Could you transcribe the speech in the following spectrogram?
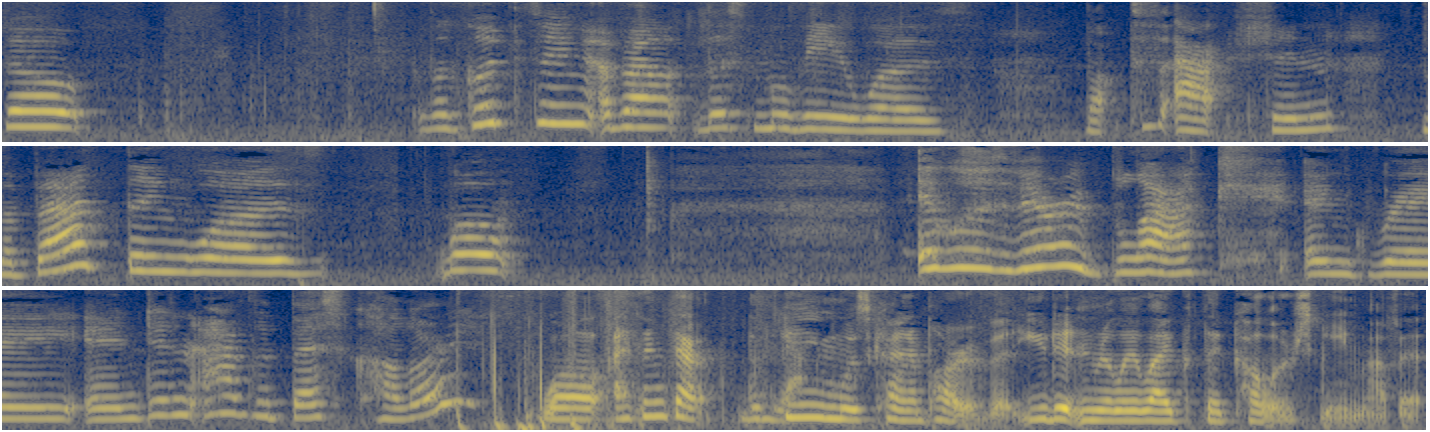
So, the good thing about this movie was lots of action. The bad thing was, well, it was very black and gray and didn't have the best colors. Well, I think that the theme was kind of part of it. You didn't really like the color scheme of it.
